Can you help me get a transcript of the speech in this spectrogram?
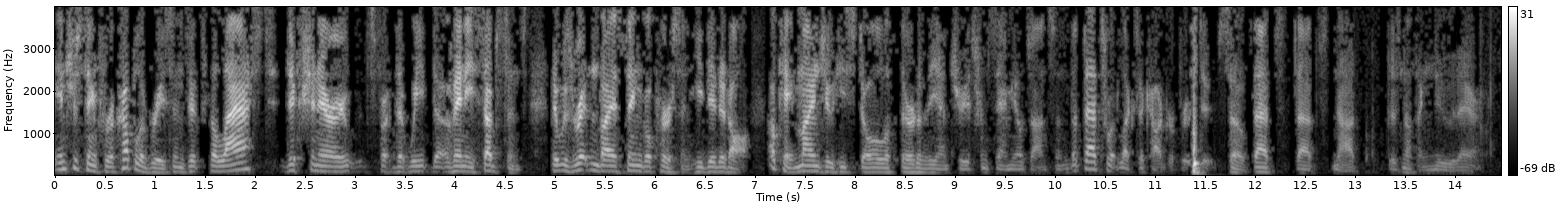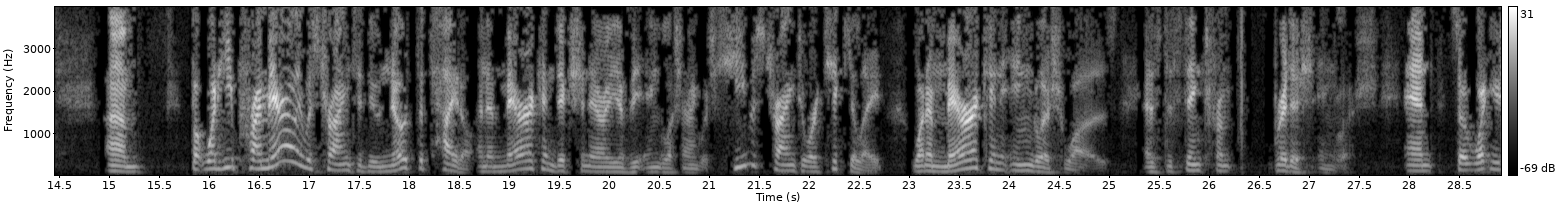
interesting for a couple of reasons. It's the last dictionary that we, of any substance that was written by a single person. He did it all. Okay, mind you, he stole a third of the entries from Samuel Johnson, but that's what lexicographers do. So that's, that's not, there's nothing new there. Um, but what he primarily was trying to do, note the title, An American Dictionary of the English Language. He was trying to articulate what American English was as distinct from British English. And so what you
